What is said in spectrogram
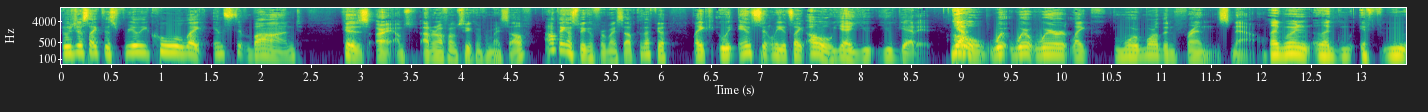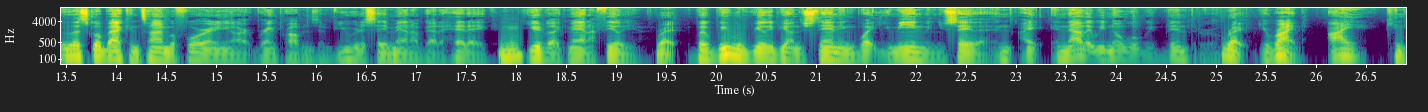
It was just like this really cool like instant bond. Because all right, I'm I don't know if I'm speaking for myself. I don't think I'm speaking for myself because I feel like instantly it's like oh yeah you you get it. Yeah. Oh we're we're, we're like more more than friends now. like when like if you let's go back in time before any of our brain problems if you were to say man i've got a headache Mhm. you'd be like man i feel you Right. but we would really be understanding what you mean when you say that and i and now that we know what we've been through Right. you're right i can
